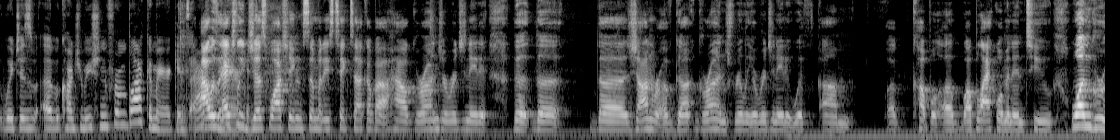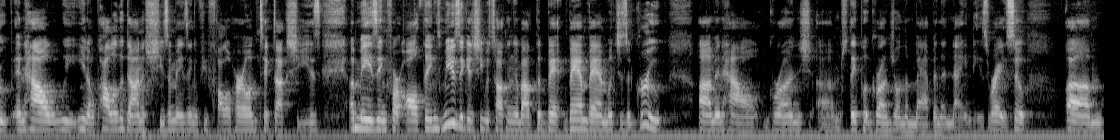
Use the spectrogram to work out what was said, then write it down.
which is a contribution from Black Americans. I was actually just watching somebody's TikTok about how grunge originated. The the the genre of grunge really originated with um, a couple a, a black woman into one group and how we you know Paula the Don she's amazing. If you follow her on TikTok she is amazing for all things music. And she was talking about the Bam Bam which is a group um, and how grunge um, they put grunge on the map in the 90s right? So um,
